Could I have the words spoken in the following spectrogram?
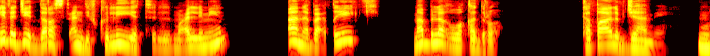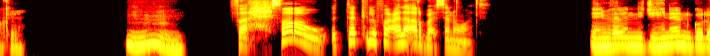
إذا جيت درست عندي في كلية المعلمين أنا بعطيك مبلغ وقدره كطالب جامعي. أوكي. فحصروا التكلفة على أربع سنوات. يعني مثلا نجي هنا نقول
